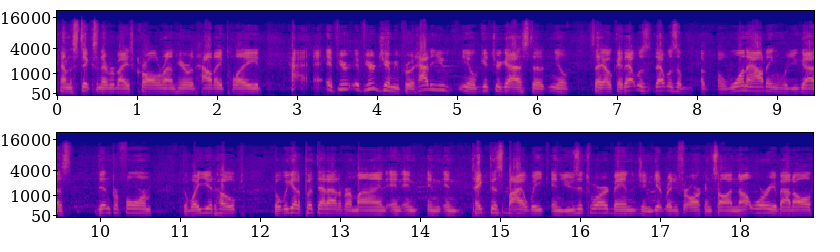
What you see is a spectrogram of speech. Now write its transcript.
kind of sticks in everybody's crawl around here with how they played. How, if you're if you're Jimmy Pruitt, how do you you know get your guys to you know say okay that was that was a, a, a one outing where you guys didn't perform the way you'd hoped but we got to put that out of our mind and, and, and, and take this bye week and use it to our advantage and get ready for Arkansas and not worry about all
